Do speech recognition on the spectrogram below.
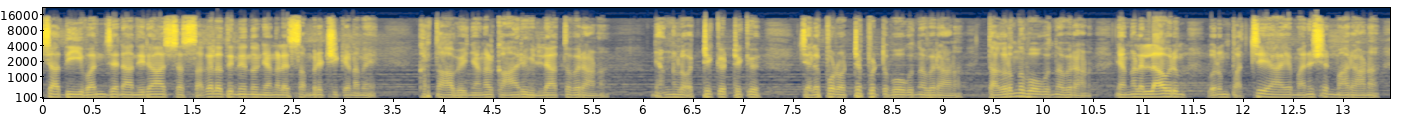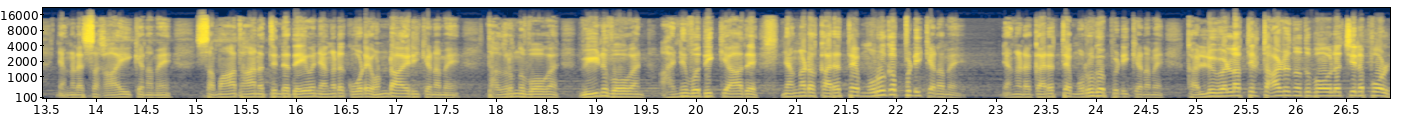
ചതി വഞ്ചന നിരാശ സകലത്തിൽ നിന്നും ഞങ്ങളെ സംരക്ഷിക്കണമേ. കർത്താവ് ഞങ്ങൾക്ക് ആരുമില്ലാത്തവരാണ്. ഞങ്ങൾ ഒറ്റയ്ക്കൊറ്റയ്ക്ക് ചിലപ്പോൾ ഒറ്റപ്പെട്ടു പോകുന്നവരാണ് തകർന്നു പോകുന്നവരാണ്. ഞങ്ങളെല്ലാവരും വെറും പച്ചയായ മനുഷ്യന്മാരാണ്. ഞങ്ങളെ സഹായിക്കണമേ. സമാധാനത്തിന്റെ ദൈവം ഞങ്ങളുടെ കൂടെ ഉണ്ടായിരിക്കണമേ. തകർന്നു പോകാൻ വീണു പോകാൻ അനുവദിക്കാതെ ഞങ്ങളുടെ കരത്തെ മുറുകെ പിടിക്കണമേ. ഞങ്ങളുടെ കരത്തെ മുറുകെ പിടിക്കണമേ. കല്ലുവെള്ളത്തിൽ താഴുന്നത് പോലെ ചിലപ്പോൾ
